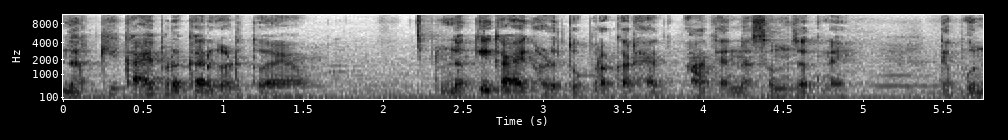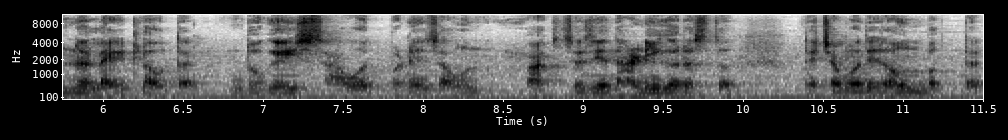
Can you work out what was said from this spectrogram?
नक्की काय प्रकार घडतो आहे नक्की काय घडतो प्रकार ह्यात हा त्यांना समजत नाही. ते पुन्हा लाइट लावतात. दोघेही सावधपणे जाऊन मागचं जे न्हाणीघर असतं त्याच्यामध्ये जाऊन बघतात.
